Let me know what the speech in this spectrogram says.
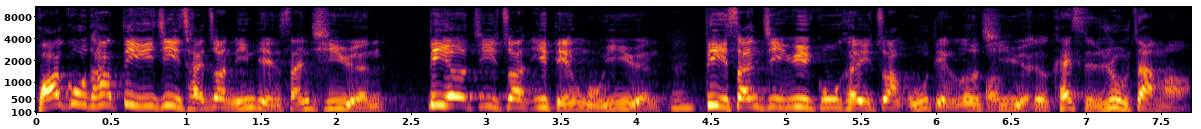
华固它第一季才赚零点三七元。第二季赚一点五亿元，第三季预估可以赚五点二七元，就开始入账了。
